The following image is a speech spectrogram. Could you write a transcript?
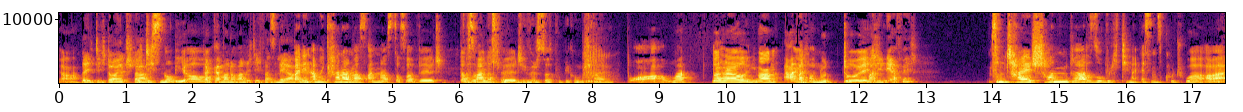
ja. Richtig deutsch da. Richtig snobby auch. Da kann man noch mal richtig was lernen. Bei den Amerikanern war es anders, das war wild. Das was war war das für? wild. Wie würdest du das Publikum beschreiben? Boah, what the hell, die waren einfach nur durch. Waren die nervig? Zum Teil schon, gerade so wirklich Thema Essenskultur, aber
